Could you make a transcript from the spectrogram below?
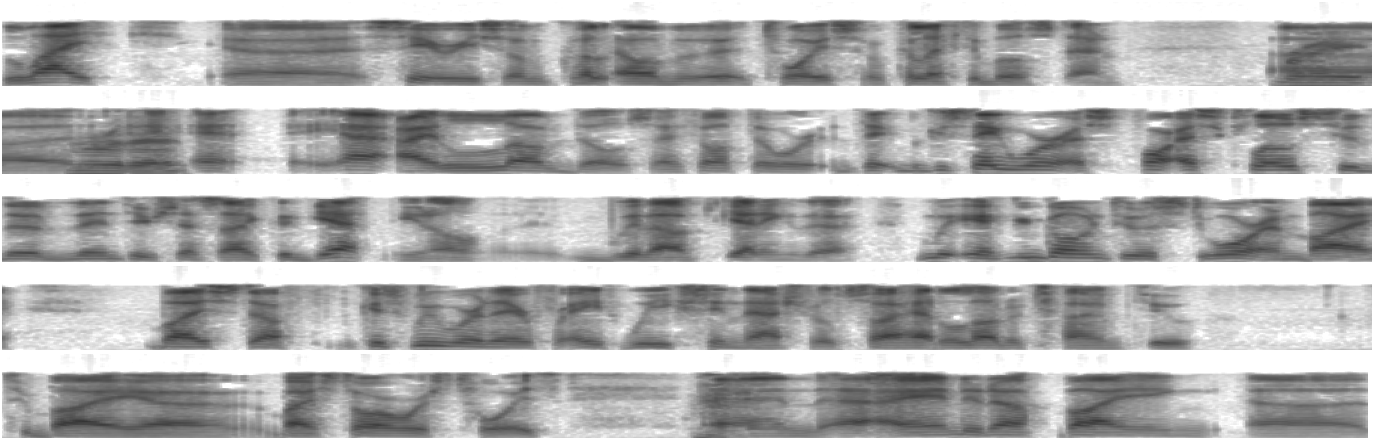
like uh, series of of uh, toys or collectibles then. Right, Uh, remember that. I I loved those. I thought they were they, because they were as far as close to the vintage as I could get. You know, without getting the. I could go into a store and buy buy stuff because we were there for eight weeks in Nashville, so I had a lot of time to to buy uh, buy Star Wars toys, and I ended up buying uh,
